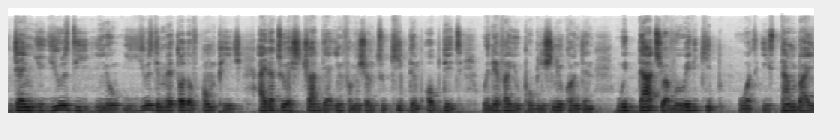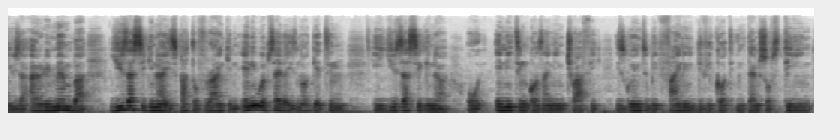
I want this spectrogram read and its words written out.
Then you use the you know you use the method of on page either to extract their information to keep them update whenever you publish new content. With that you have already keep what is standby user. And remember user signal is part of ranking. Any website that is not getting a user signal or anything concerning traffic is going to be finding difficult in terms of staying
